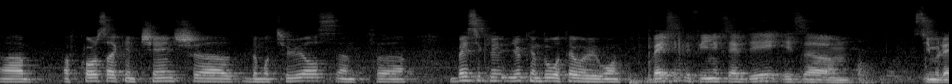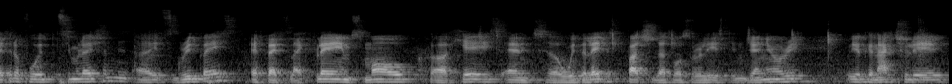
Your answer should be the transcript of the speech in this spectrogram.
Uh, of course I can change the materials and basically you can do whatever you want. Basically Phoenix FD is a um, simulator, a fluid simulation. Uh, it's grid-based effects like flame, smoke, uh, haze, and uh, with the latest patch that was released in January, you can actually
